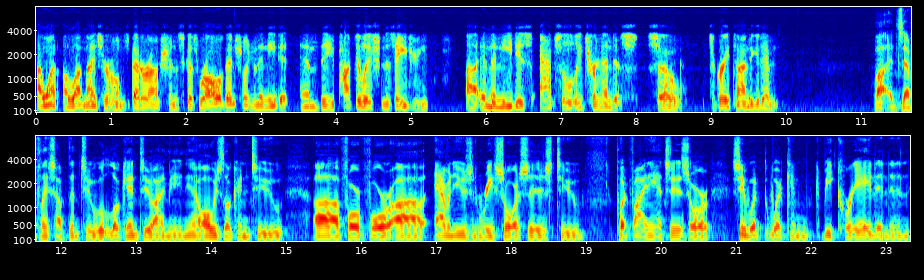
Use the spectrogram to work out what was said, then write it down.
I want a lot nicer homes, better options because we're all eventually going to need it. And the population is aging uh, and the need is absolutely tremendous. So it's a great time to get in. Well, it's definitely something to look into. I mean, you know, always look into uh, for for uh, avenues and resources to put finances or see what what can be created in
